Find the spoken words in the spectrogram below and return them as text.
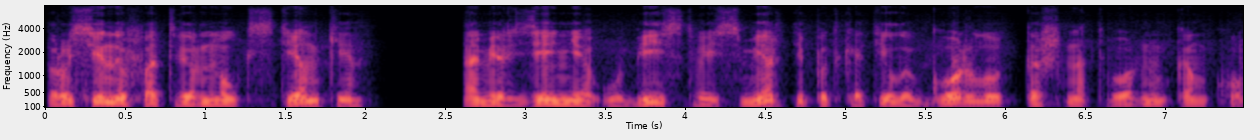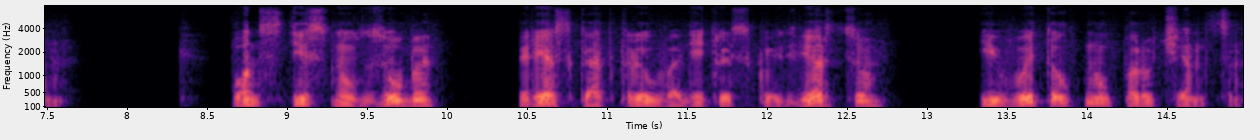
Русинов отвернул к стенке, омерзение убийства и смерти подкатило к горлу тошнотворным комком. Он стиснул зубы, резко открыл водительскую дверцу и вытолкнул порученца.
